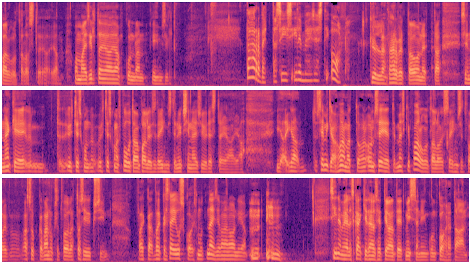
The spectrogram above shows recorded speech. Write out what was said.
palvelutalosta ja, ja omaisilta ja, ja kunnan ihmisiltä. Tarvetta siis ilmeisesti on. Kyllä, tarvetta on, että sen näkee, yhteiskun, yhteiskunnassa puhutaan paljon sitä ihmisten yksinäisyydestä ja, ja, ja, ja se, mikä on huomattu, on, on se, että myöskin palvelutaloissa ihmiset voi, asukka, vanhukset voi olla tosi yksin, vaikka, vaikka sitä ei uskoisi, mutta näin se vaan on. Ja siinä mielessä kaikki tällaiset tilanteet, missä niin kuin kohdataan,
